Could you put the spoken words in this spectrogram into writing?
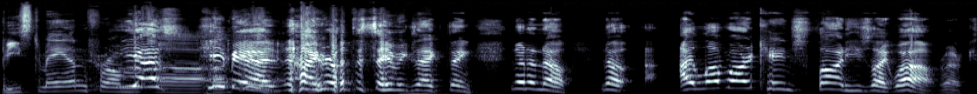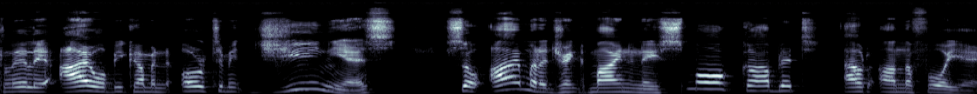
Beast Man from yes, uh, uh, He Man. He-Man. I wrote the same exact thing. No, no, no, no. I love Arcane's thought. He's like, well, clearly I will become an ultimate genius, so I'm gonna drink mine in a small goblet out on the foyer.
